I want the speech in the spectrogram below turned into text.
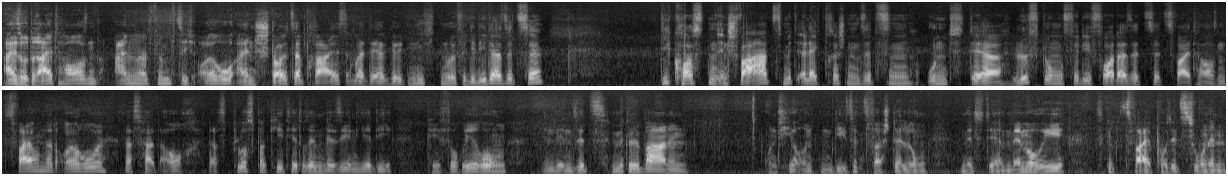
Also 3150 Euro, ein stolzer Preis, aber der gilt nicht nur für die Ledersitze. Die kosten in Schwarz mit elektrischen Sitzen und der Lüftung für die Vordersitze 2200 Euro. Das hat auch das Pluspaket hier drin. Wir sehen hier die Perforierung in den Sitzmittelbahnen und hier unten die Sitzverstellung mit der Memory. Es gibt zwei Positionen,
